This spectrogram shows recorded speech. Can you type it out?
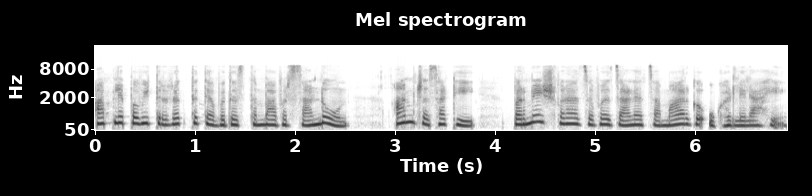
आपले पवित्र रक्त त्या वधस्तंभावर सांडवून आमच्यासाठी परमेश्वराजवळ जाण्याचा मार्ग उघडलेला आहे.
